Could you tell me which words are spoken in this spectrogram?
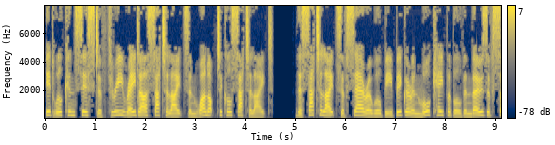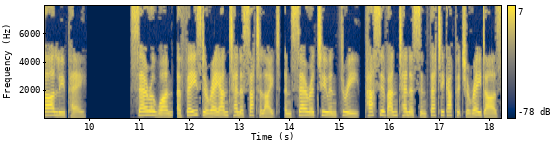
It will consist of three radar satellites and one optical satellite. The satellites of SARah will be bigger and more capable than those of SAR-Lupe. SARah 1, a phased array antenna satellite, and SARah 2 and 3, passive antenna synthetic aperture radars,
